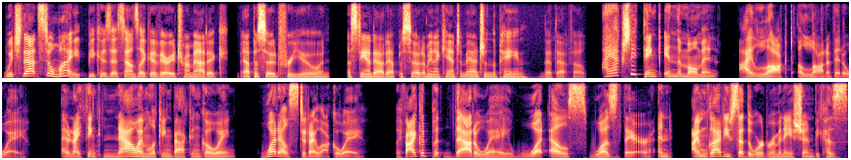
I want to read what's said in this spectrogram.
which that still might, because that sounds like a very traumatic episode for you and a standout episode. I mean, I can't imagine the pain that that felt. I actually think in the moment, I locked a lot of it away. And I think now I'm looking back and going, what else did I lock away? If I could put that away, what else was there? And I'm glad you said the word rumination because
